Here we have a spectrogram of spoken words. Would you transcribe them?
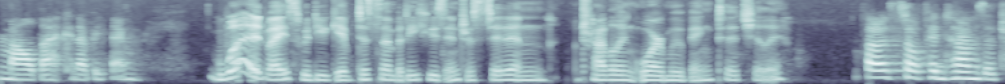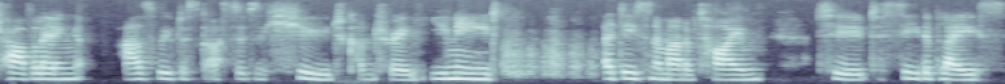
Malbec and everything. What advice would you give to somebody who's interested in traveling or moving to Chile? First off, in terms of traveling, as we've discussed, it's a huge country. You need a decent amount of time to to see the place.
